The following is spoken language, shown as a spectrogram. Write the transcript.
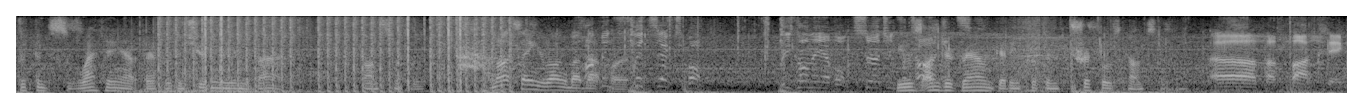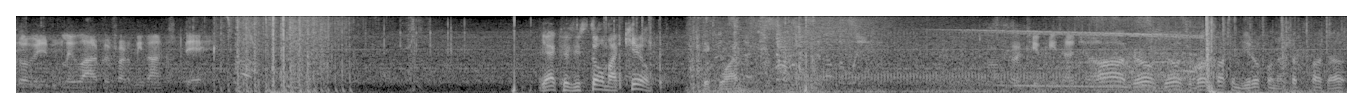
flipping sweating out there, flipping shooting me in the back. Constantly. I'm not saying you're wrong about that part. He was underground getting flipping triples constantly. Oh, for fuck's sake, whoever blew that up in front of me, thanks, dick. Yeah, because you stole my kill. Dickwad. For a two-piece headshot. Ah, girls, girls, you're both fucking beautiful now. Shut the fuck up.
